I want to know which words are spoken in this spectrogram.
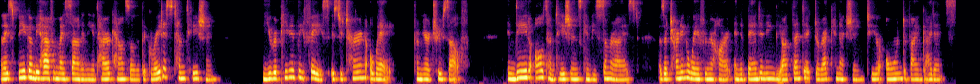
And I speak on behalf of my son and the entire council that the greatest temptation you repeatedly face is to turn away from your true self. Indeed, all temptations can be summarized as a turning away from your heart and abandoning the authentic, direct connection to your own divine guidance.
